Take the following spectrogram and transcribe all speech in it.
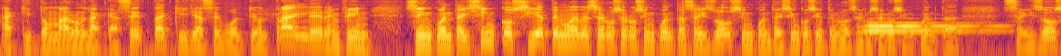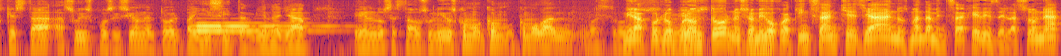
aquí tomaron la caseta, aquí ya se volteó el tráiler, en fin. 55 7900 5062 55 7900 5062 que está a su disposición en todo el país y también allá en los Estados Unidos. ¿Cómo, cómo, cómo van nuestros Mira, por lo amigos? pronto, nuestro amigo. Joaquín Sánchez ya nos manda mensaje desde la zona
